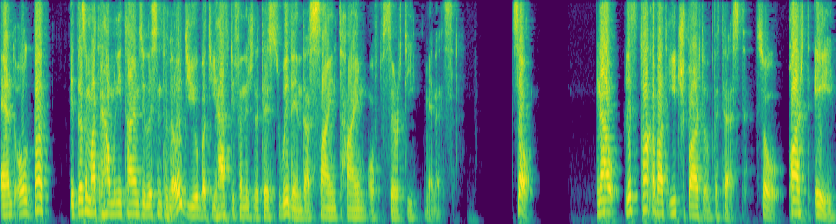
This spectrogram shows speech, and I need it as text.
And all, but it doesn't matter how many times you listen to the audio, but you have to finish the test within the assigned time of 30 minutes. So now let's talk about each part of the test. So part A,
